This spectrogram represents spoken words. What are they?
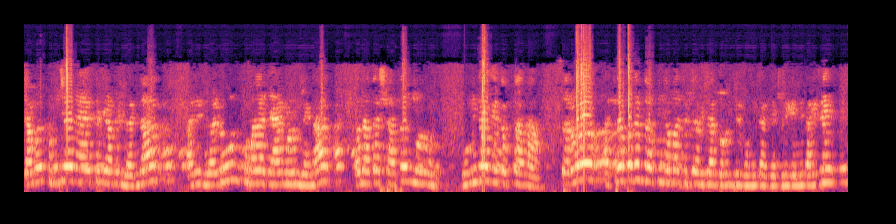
त्यामुळे तुमच्या न्यायासाठी आम्ही लढणार आणि लढून तुम्हाला न्याय म्हणून देणार. पण आता शासन म्हणून भूमिका घेत असताना सर्व अठरा जाती जमातीचा विचार करून ती भूमिका घेतली गेली पाहिजे.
